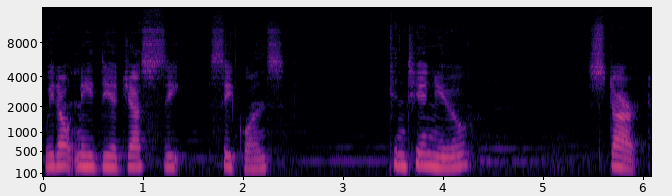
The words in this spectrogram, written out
We don't need the adjust se sequence. Continue, start.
